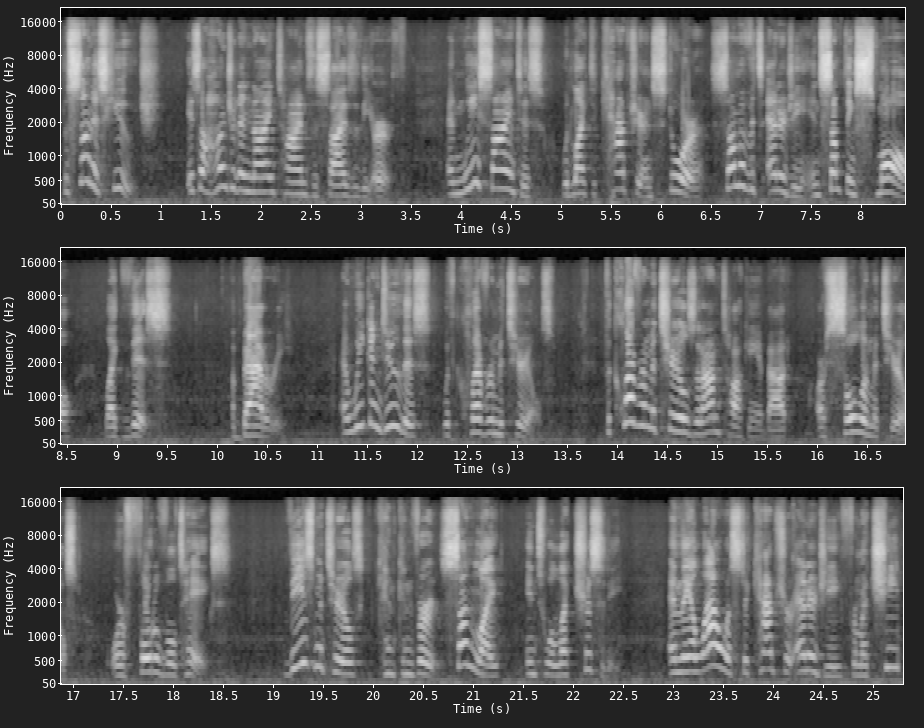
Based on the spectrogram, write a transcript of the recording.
The sun is huge. It's 109 times the size of the Earth. And we scientists would like to capture and store some of its energy in something small like this, a battery. And we can do this with clever materials. The clever materials that I'm talking about are solar materials or photovoltaics. These materials can convert sunlight into electricity, and they allow us to capture energy from a cheap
